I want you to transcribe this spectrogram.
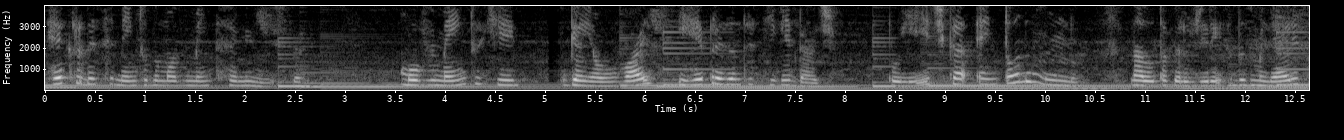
recrudescimento do movimento feminista, movimento que ganhou voz e representatividade política em todo o mundo na luta pelo direito das mulheres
